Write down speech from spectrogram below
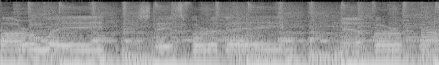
far away stays for a day never a frown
